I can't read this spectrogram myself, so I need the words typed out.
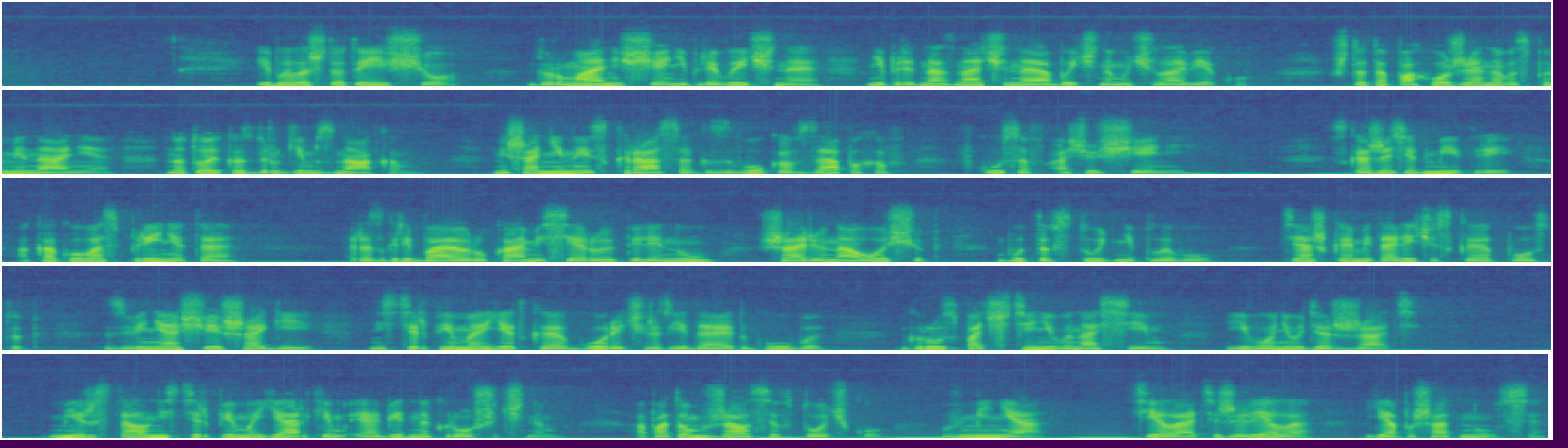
И было что-то еще, дурманящее, непривычное, не предназначенное обычному человеку. Что-то похожее на воспоминание, но только с другим знаком. Мешанина из красок, звуков, запахов, вкусов, ощущений. «Скажите, Дмитрий, а как у вас принято...» Разгребаю руками серую пелену, шарю на ощупь, будто в студне плыву. Тяжкая металлическая поступь, звенящие шаги, нестерпимая едкая горечь разъедает губы, груз почти невыносим, его не удержать. Мир стал нестерпимо ярким и обидно крошечным, а потом вжался в точку, в меня. Тело отяжелело, я пошатнулся.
